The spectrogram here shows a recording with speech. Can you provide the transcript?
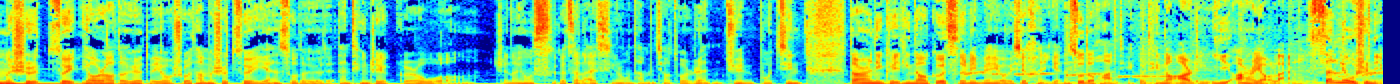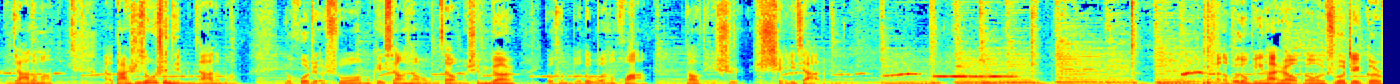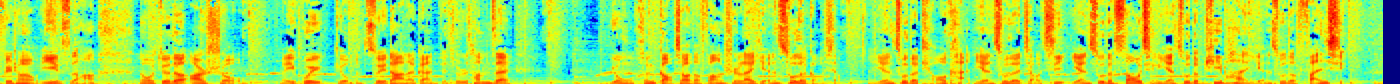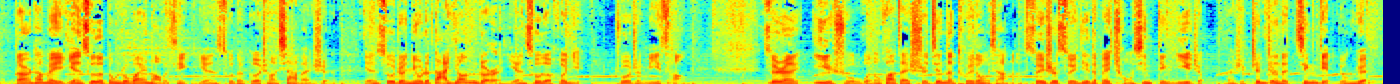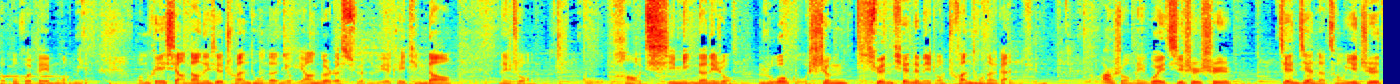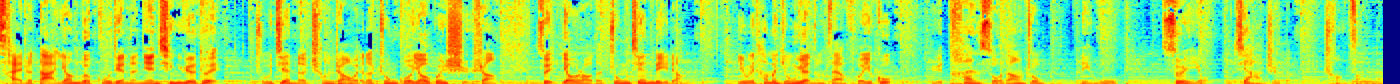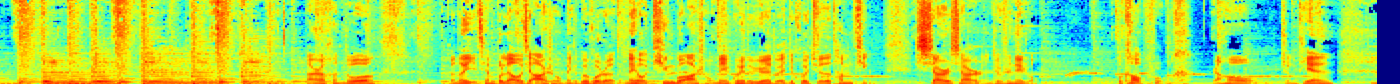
他们是最妖娆的乐队，又说他们是最严肃的乐队，但听这歌，我只能用四个字来形容他们，叫做忍俊不禁。当然，你可以听到歌词里面有一些很严肃的话题，会听到二零一二要来了，三六是你们家的吗？还有大师兄是你们家的吗？又或者说，我们可以想想，我们在我们身边有很多的文化，到底是谁家的？看到互动平台上有朋友说这歌非常有意思哈，那我觉得二手玫瑰给我们最大的感觉就是他们在用很搞笑的方式来严肃的搞笑，严肃的调侃，严肃的搅基，严肃的骚情，严肃的批判，严肃的反省。当然，他们也严肃的动着歪脑筋，严肃的歌唱下半身，严肃着扭着大秧歌，严肃的和你捉着迷藏。虽然艺术文化在时间的推动下呢，随时随地的被重新定义着，但是真正的经典永远都不会被磨灭。我们可以想到那些传统的扭秧歌的旋律，也可以听到那种鼓号齐鸣的那种锣鼓声喧天的那种传统的感觉。二手玫瑰其实是渐渐的从一支踩着大秧歌鼓点的年轻乐队，逐渐的成长为了中国摇滚史上最妖娆的中坚力量，因为他们永远能在回顾。与探索当中领悟最有价值的创造。当然，很多可能以前不了解二手玫瑰或者没有听过二手玫瑰的乐队，就会觉得他们挺仙儿仙儿的，就是那种不靠谱，然后整天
